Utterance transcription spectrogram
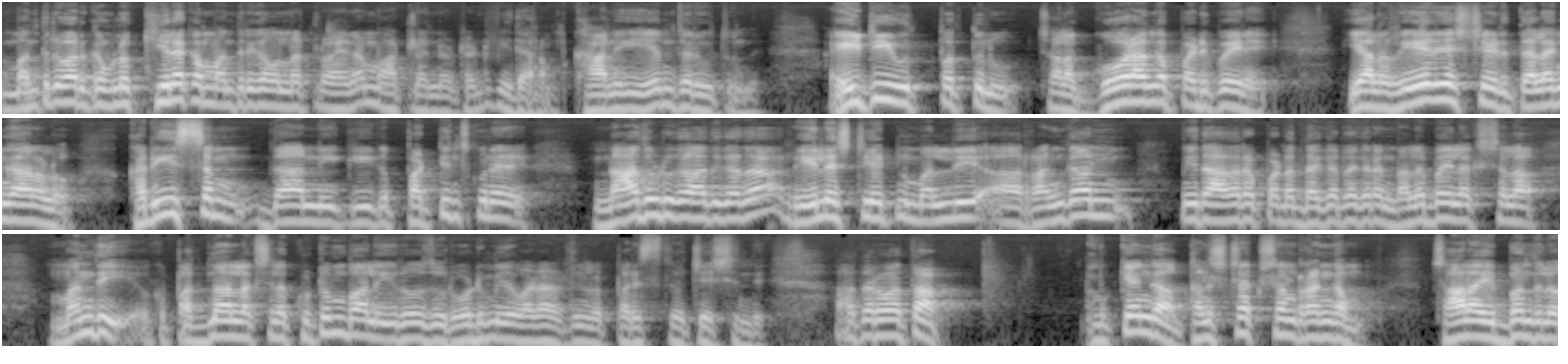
మంత్రివర్గంలో కీలక మంత్రిగా ఉన్నట్లు ఆయన మాట్లాడినటువంటి విధానం. కానీ ఏం జరుగుతుంది? ఐటీ ఉత్పత్తులు చాలా ఘోరంగా పడిపోయినాయి. ఇవాళ రియల్ ఎస్టేట్ తెలంగాణలో కనీసం దానికి పట్టించుకునే నాదుడు కాదు కదా. రియల్ ఎస్టేట్ను మళ్ళీ ఆ రంగం మీద ఆధారపడ్డ దగ్గర దగ్గర నలభై లక్షల మంది ఒక పద్నాలుగు లక్షల కుటుంబాలు ఈరోజు రోడ్డు మీద పడాల్సిన పరిస్థితి వచ్చేసింది. ఆ తర్వాత ముఖ్యంగా కన్స్ట్రక్షన్ రంగం చాలా ఇబ్బందులు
